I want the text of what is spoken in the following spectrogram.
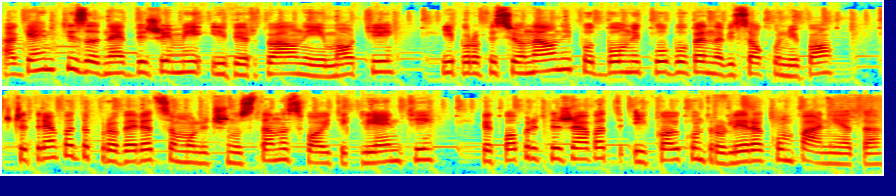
агенти за недвижими и виртуални имоти и професионални футболни клубове на високо ниво ще трябва да проверят самоличността на своите клиенти, какво притежават и кой контролира компанията.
